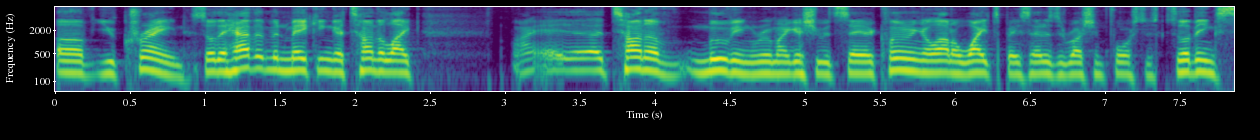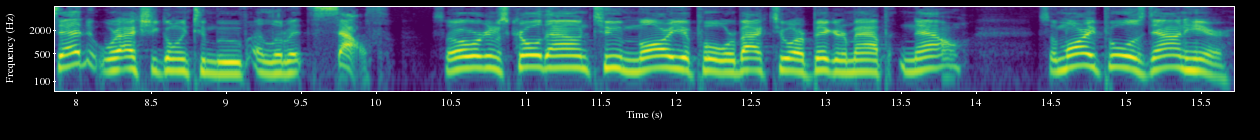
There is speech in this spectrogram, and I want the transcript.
of Ukraine. So they haven't been making a ton of like a ton of moving room, I guess you would say, or clearing a lot of white space. That is the Russian forces. So that being said, we're actually going to move a little bit south. So we're going to scroll down to Mariupol. We're back to our bigger map now. So Mariupol is down here.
